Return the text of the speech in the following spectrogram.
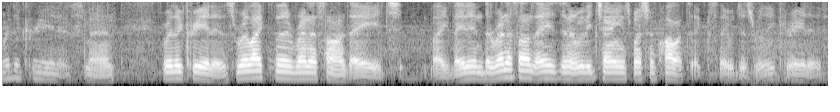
we're the creatives, man. We're the creatives. We're like the Renaissance age. Like they didn't. The Renaissance age didn't really change much in politics. They were just really creative.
